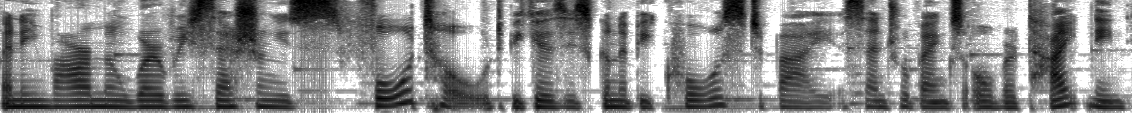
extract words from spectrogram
an environment where recession is foretold because it's going to be caused by central banks over tightening.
